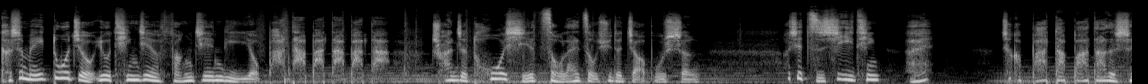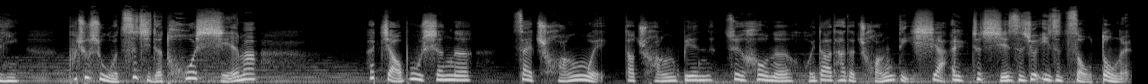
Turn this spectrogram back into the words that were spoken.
可是没多久，又听见房间里有啪嗒啪嗒啪嗒，穿着拖鞋走来走去的脚步声。而且仔细一听，哎，这个啪嗒啪嗒的声音，不就是我自己的拖鞋吗？而脚步声呢，在床尾。到床边，最后呢，回到他的床底下，哎，这鞋子就一直走动，哎，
